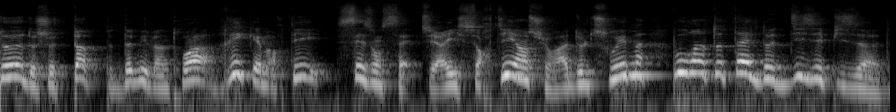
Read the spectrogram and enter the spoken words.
2 de ce top 2023, Rick et Morty, saison 7. Série sortie hein, sur Adult Swim pour un total de 10 épisodes.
